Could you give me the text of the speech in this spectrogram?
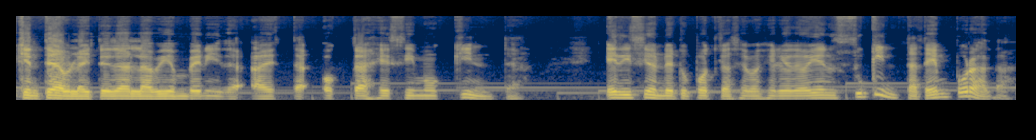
quien te habla y te da la bienvenida a esta octagésimo quinta edición de tu podcast Evangelio de hoy en su quinta temporada.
